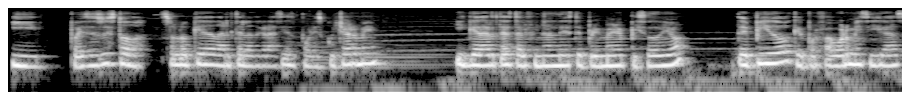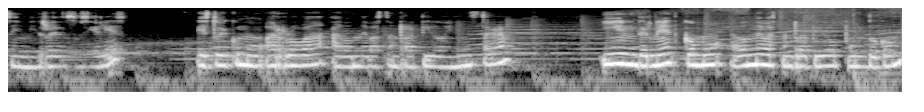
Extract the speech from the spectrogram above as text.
y pues eso es todo. Solo queda darte las gracias por escucharme y quedarte hasta el final de este primer episodio. Te pido que por favor me sigas en mis redes sociales. Estoy como arroba a dónde vas tan rápido en Instagram y en internet como a dónde vas tan rápido.com.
